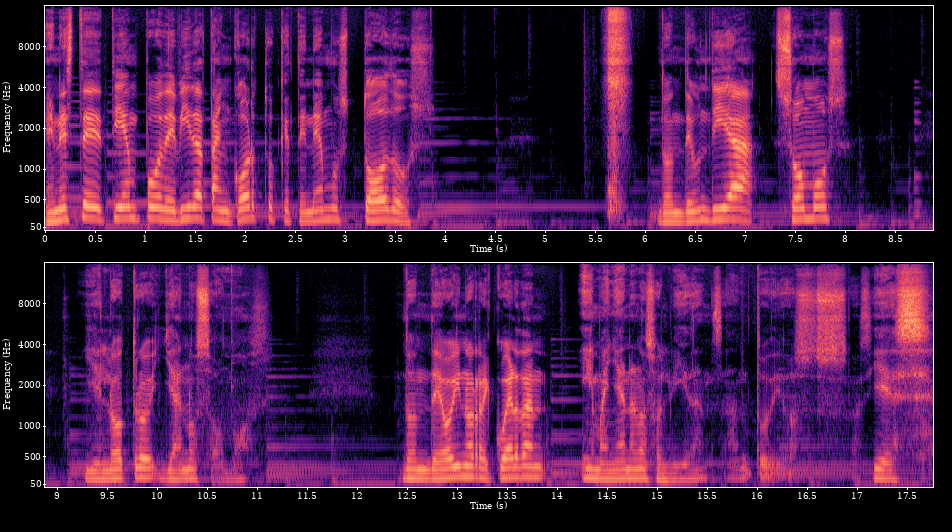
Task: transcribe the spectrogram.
En este tiempo de vida tan corto que tenemos todos, donde un día somos y el otro ya no somos, donde hoy nos recuerdan y mañana nos olvidan, Santo Dios, así es,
